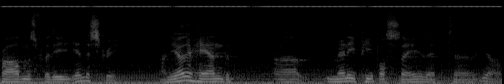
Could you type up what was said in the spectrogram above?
problems for the industry. On the other hand, uh, many people say that uh, you know,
